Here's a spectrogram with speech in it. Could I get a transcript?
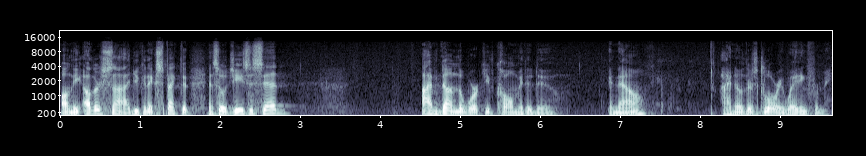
on the other side. You can expect it. And so Jesus said, I've done the work you've called me to do. And now I know there's glory waiting for me.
